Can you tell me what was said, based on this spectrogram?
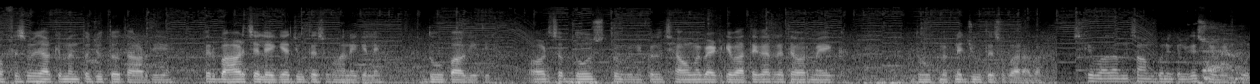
ऑफ़िस में जाके मैंने तो जूते उतार दिए। फिर बाहर चले गया जूते सुखाने के लिए। धूप आ गई थी। और सब दोस्त तो बिल्कुल छाँव में बैठ के बातें कर रहे थे और मैं एक धूप में अपने जूते सुखा रहा था। उसके बाद हम शाम को निकल के स्विमिंग पूल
